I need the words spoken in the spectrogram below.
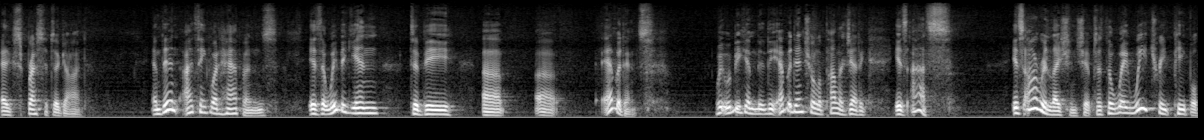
express it to God. And then I think what happens is that we begin to be uh, uh, evidence we, we begin, the, the evidential apologetic is us. It's our relationships. It's the way we treat people.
